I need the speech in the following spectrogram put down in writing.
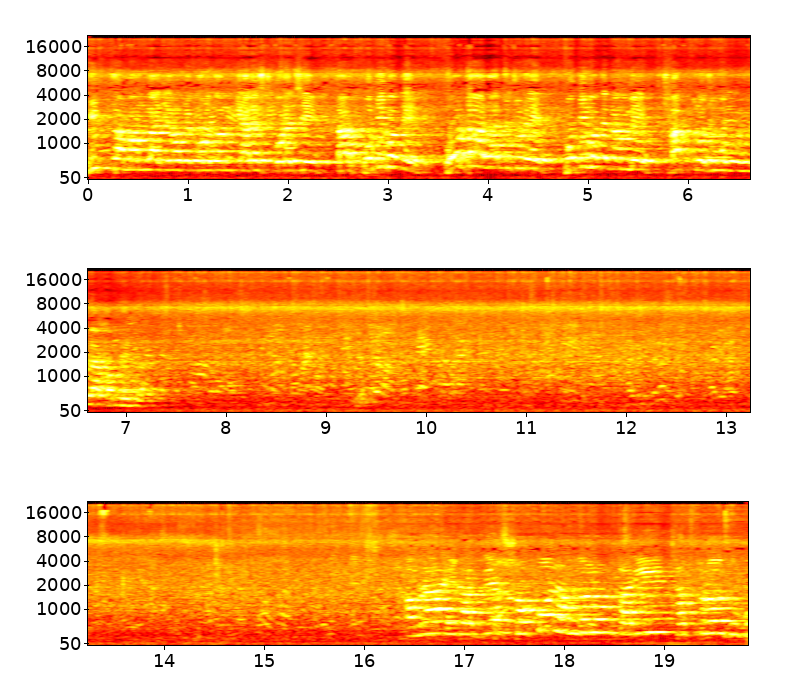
মিথ্যা মামলায় যেভাবে গণতন্ত্রকে অ্যারেস্ট করেছে, তার প্রতিবাদে গোটা রাজ্য জুড়ে প্রতিবাদে নামবে ছাত্র যুব মহিলা কংগ্রেসরা আমরা এই রাজ্যের সকল আন্দোলনকারী ছাত্র যুব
